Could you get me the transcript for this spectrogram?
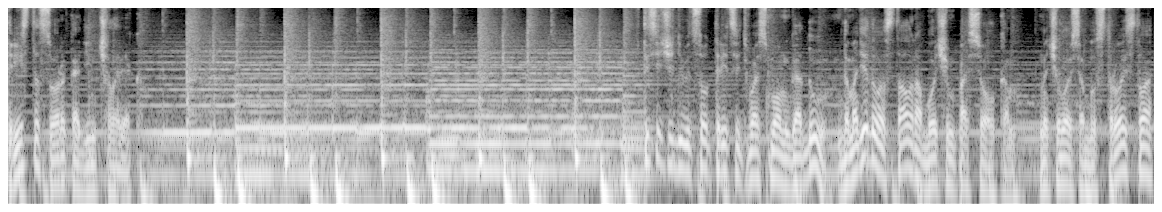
341 человек. 1938 году Домодедово стал рабочим поселком. Началось обустройство,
